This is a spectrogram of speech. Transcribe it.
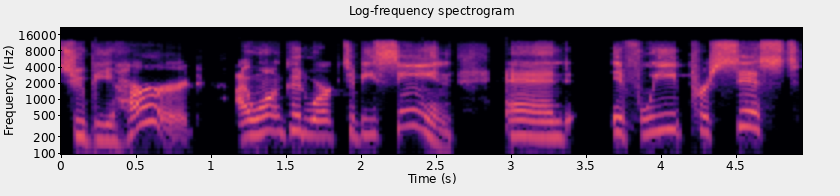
to be heard. I want good work to be seen. And if we persist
